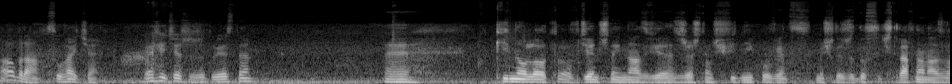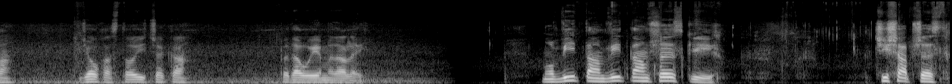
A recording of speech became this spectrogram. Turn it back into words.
Dobra, słuchajcie, ja się cieszę, że tu jestem. Yy, kinolot o wdzięcznej nazwie, zresztą Świdniku, więc myślę, że dosyć trafna nazwa. Działcha stoi, czeka, pedałujemy dalej. No witam, witam wszystkich. Cisza przez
